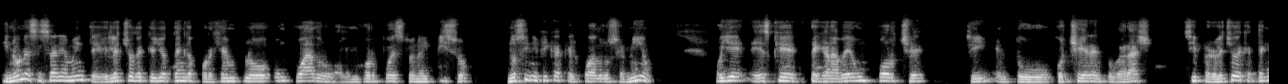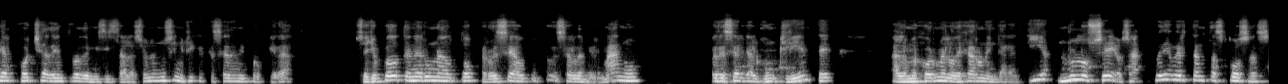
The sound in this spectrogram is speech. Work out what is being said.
Y no necesariamente. El hecho de que yo tenga, por ejemplo, un cuadro a lo mejor puesto en el piso, no significa que el cuadro sea mío. Oye, es que te grabé un Porsche, ¿sí? En tu cochera, en tu garage. Sí, pero el hecho de que tenga el coche adentro de mis instalaciones no significa que sea de mi propiedad. O sea, yo puedo tener un auto, pero ese auto puede ser de mi hermano, puede ser de algún cliente. A lo mejor me lo dejaron en garantía, no lo sé, o sea, puede haber tantas cosas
